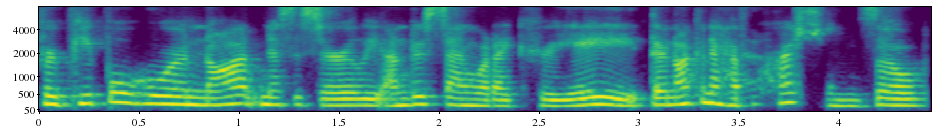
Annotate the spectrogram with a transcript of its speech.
for people who are not necessarily understand what I create. They're not going to have questions. So,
